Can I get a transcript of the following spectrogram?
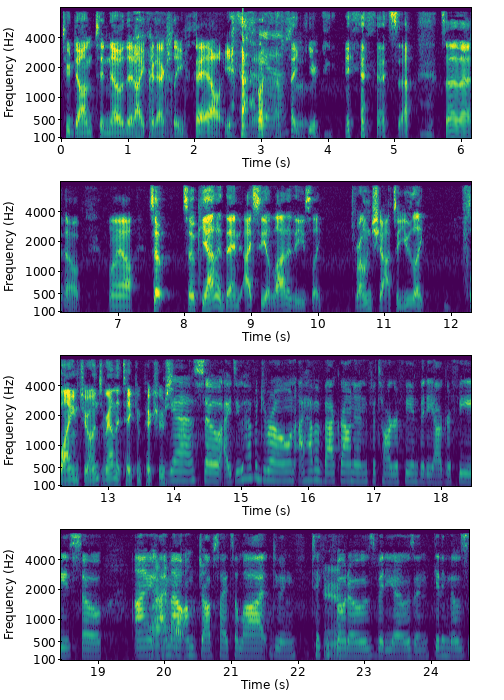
too dumb to know that I could actually fail. You know, yeah, like you, yeah, so, so that helped. Wow. So, so Kiana, then I see a lot of these like drone shots. Are you like flying drones around and taking pictures? Yeah. So I do have a drone. I have a background in photography and videography. So I, wow. I'm out on job sites a lot doing taking yeah. photos, videos, and getting those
